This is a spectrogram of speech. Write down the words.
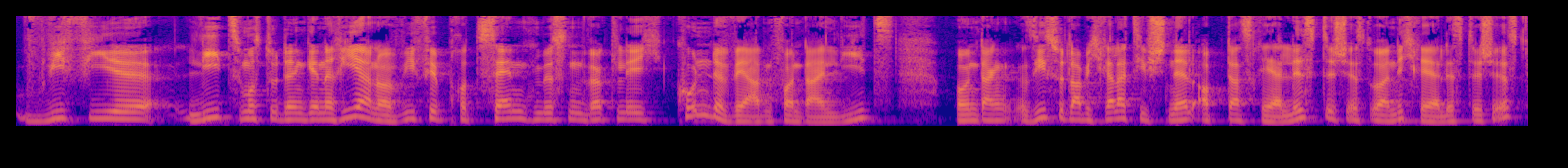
wie viel Leads musst du denn generieren oder wie viel Prozent müssen wirklich Kunde werden von deinen Leads? Und dann siehst du, glaube ich, relativ schnell, ob das realistisch ist oder nicht realistisch ist.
